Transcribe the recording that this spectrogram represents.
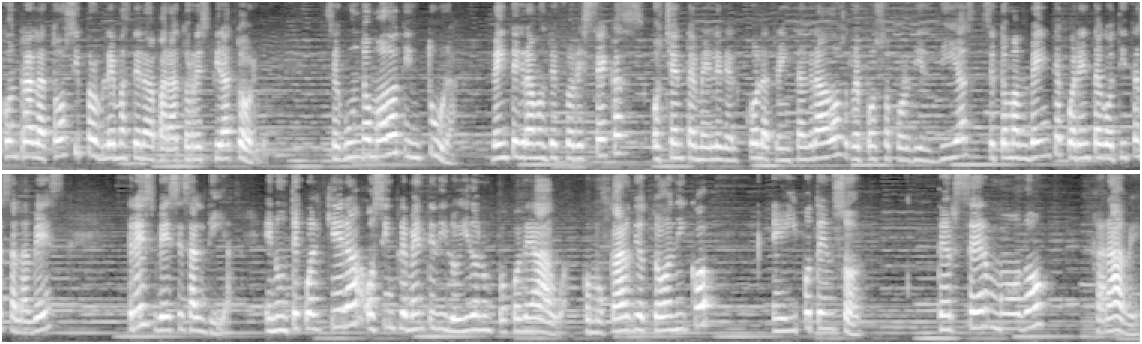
contra la tos y problemas del aparato respiratorio. Segundo modo, tintura. 20 gramos de flores secas, 80 ml de alcohol a 30 grados, reposo por 10 días. Se toman 20 a 40 gotitas a la vez, tres veces al día, en un té cualquiera o simplemente diluido en un poco de agua, como cardiotónico e hipotensor. Tercer modo, jarabe.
